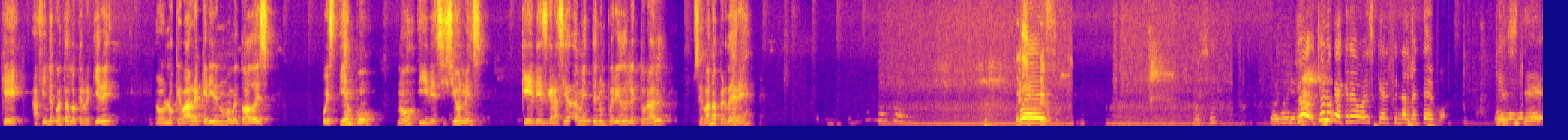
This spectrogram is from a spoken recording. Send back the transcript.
que a fin de cuentas lo que requiere o lo que va a requerir en un momento dado es pues tiempo, ¿no? Y decisiones que desgraciadamente en un periodo electoral se van a perder, ¿eh? Pues, sí, pero... Pues sí. Yo, yo lo que creo es que él finalmente este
